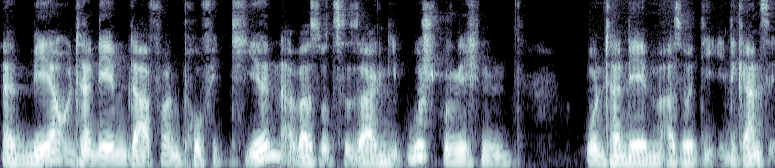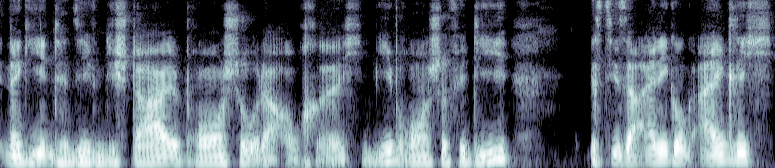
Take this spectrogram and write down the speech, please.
äh, mehr Unternehmen davon profitieren, aber sozusagen die ursprünglichen Unternehmen, also die, ganz energieintensiven, die Stahlbranche oder auch äh, Chemiebranche, für die ist diese Einigung eigentlich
